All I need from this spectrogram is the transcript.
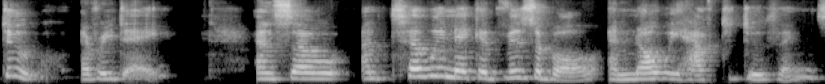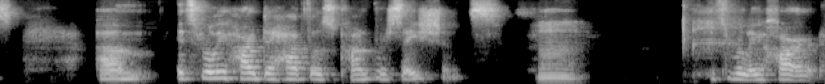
do every day. And so until we make it visible and know we have to do things, um, it's really hard to have those conversations. Mm. It's really hard.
